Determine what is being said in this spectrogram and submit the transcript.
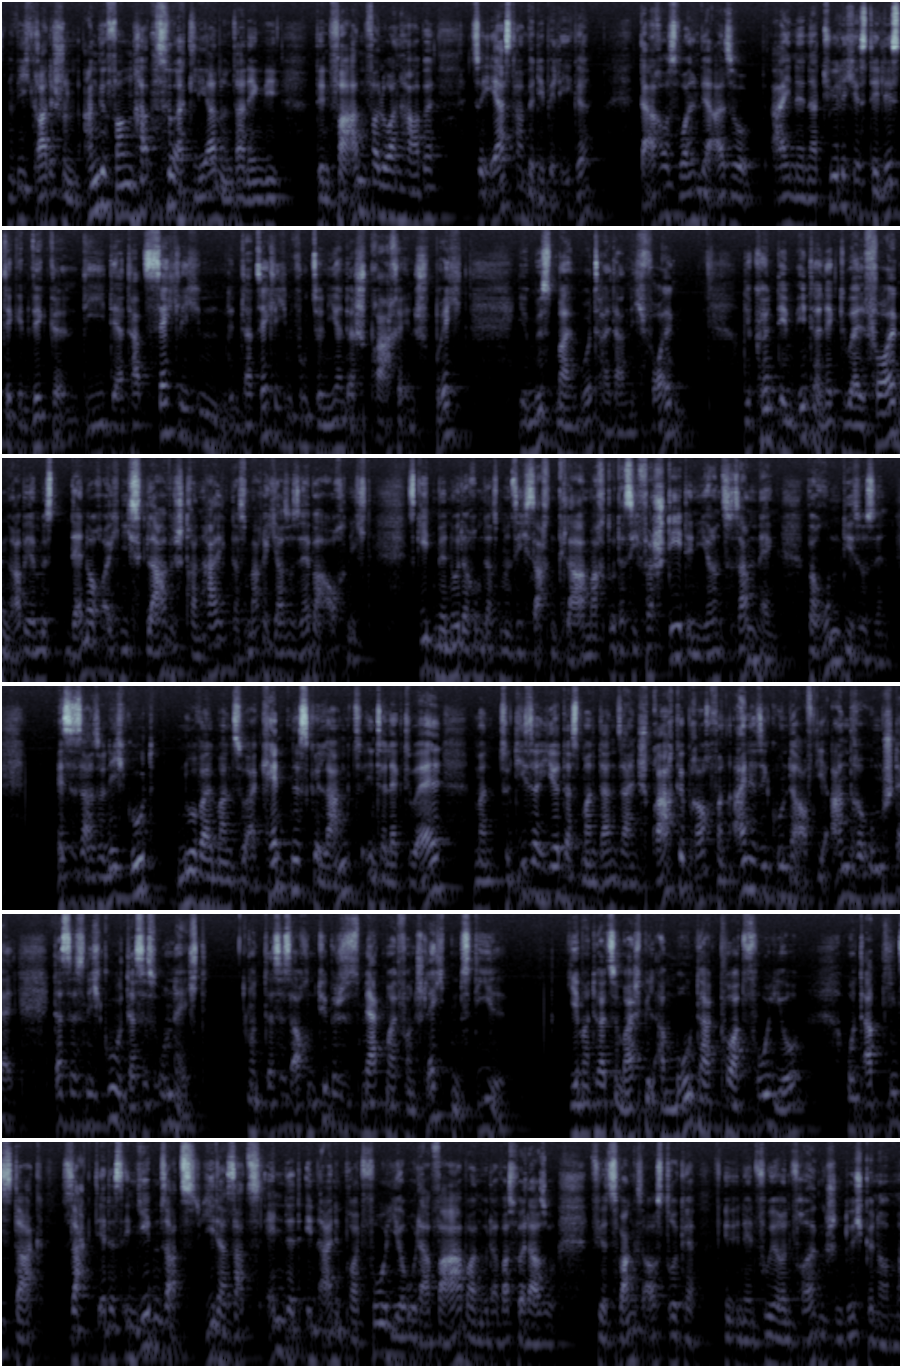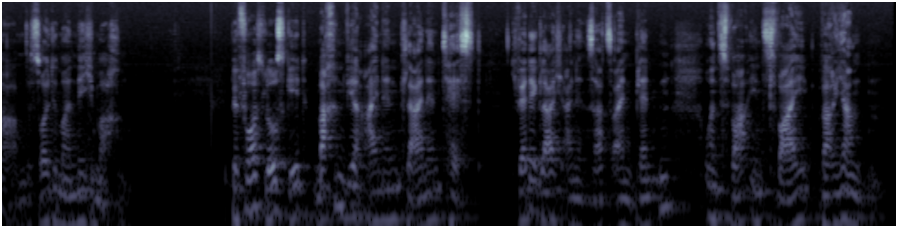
Und wie ich gerade schon angefangen habe zu erklären und dann irgendwie den Faden verloren habe, zuerst haben wir die Belege. Daraus wollen wir also eine natürliche Stilistik entwickeln, die der tatsächlichen, dem tatsächlichen Funktionieren der Sprache entspricht, Ihr müsst meinem Urteil dann nicht folgen. Ihr könnt dem intellektuell folgen, aber ihr müsst dennoch euch nicht sklavisch dran halten. Das mache ich also selber auch nicht. Es geht mir nur darum, dass man sich Sachen klar macht oder sie versteht in ihren Zusammenhängen, warum die so sind. Es ist also nicht gut, nur weil man zur Erkenntnis gelangt, intellektuell, man zu dieser hier, dass man dann seinen Sprachgebrauch von einer Sekunde auf die andere umstellt. Das ist nicht gut, das ist unecht. Und das ist auch ein typisches Merkmal von schlechtem Stil. Jemand hört zum Beispiel am Montag Portfolio und ab Dienstag sagt er das in jedem Satz. Jeder Satz endet in einem Portfolio oder Wabern oder was wir da so für Zwangsausdrücke in den früheren Folgen schon durchgenommen haben. Das sollte man nicht machen. Bevor es losgeht, machen wir einen kleinen Test. Ich werde gleich einen Satz einblenden und zwar in zwei Varianten.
